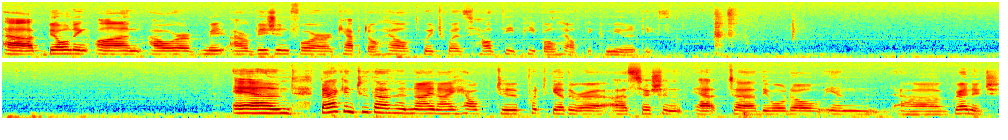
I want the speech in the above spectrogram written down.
uh, building on our, our vision for Capital Health, which was healthy people, healthy communities. And back in 2009, I helped to put together a, a session at uh, the Old O in uh, Greenwich,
